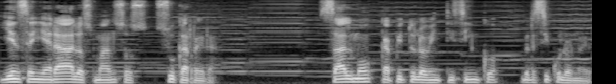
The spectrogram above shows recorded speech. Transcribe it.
y enseñará a los mansos su carrera. Salmo capítulo 25, versículo 9.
